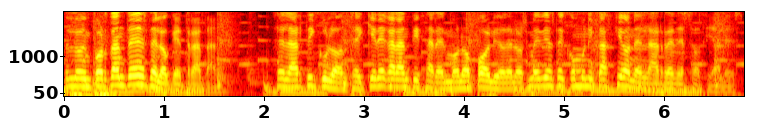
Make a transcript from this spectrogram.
Lo importante es de lo que tratan. El artículo 11 quiere garantizar el monopolio de los medios de comunicación en las redes sociales.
